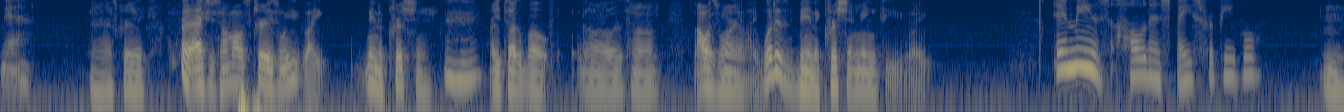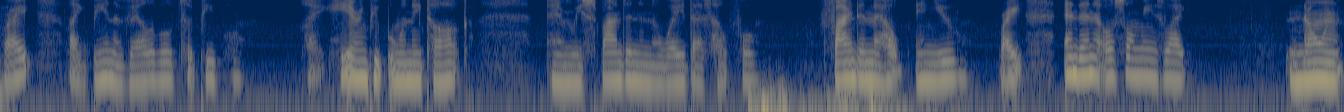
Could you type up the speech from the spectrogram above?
Yeah. Yeah, that's crazy. I'm gonna ask you something. I was curious when you like being a Christian. hmm Or you talk about God all the time. I was wondering, like, what does being a Christian mean to you? Like, It means holding space for people, mm. right? Like being available to people, like hearing people when they talk and responding in a way that's helpful, finding the help in you, right? And then it also means like knowing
